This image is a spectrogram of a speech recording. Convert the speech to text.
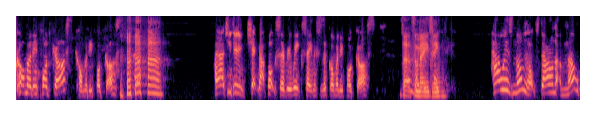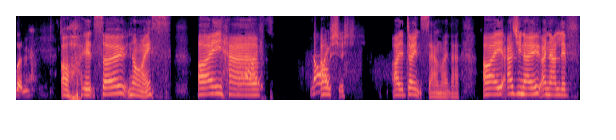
comedy podcast. Comedy podcast. I actually do check that box every week saying this is a comedy podcast. That's amazing. take. How is non-lockdown Melbourne? Oh, it's so nice. I have. Nice. Oh, shush. I don't sound like that. I, as you know, I now live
